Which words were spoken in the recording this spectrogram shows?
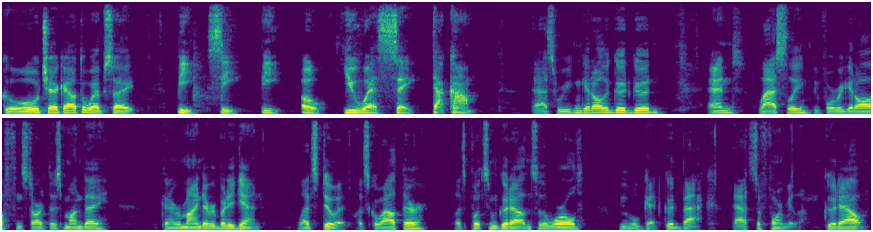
Go check out the website, bcbousa.com. That's where you can get all the good, good. And lastly, before we get off and start this Monday, can I remind everybody again? Let's do it. Let's go out there. Let's put some good out into the world. We will get good back. That's the formula. Good out,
